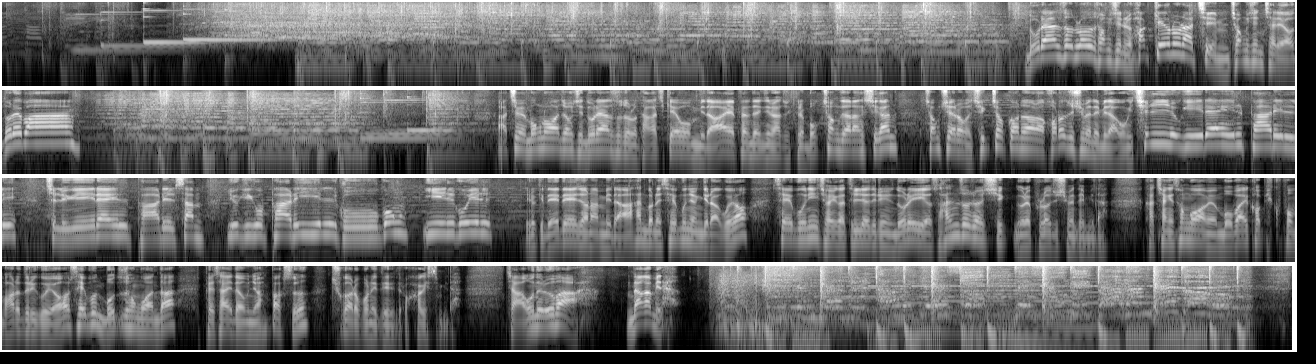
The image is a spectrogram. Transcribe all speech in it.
노래 한 소절로 정신을 확 깨우는 아침 정신 차려 노래방 아침에 몽롱한 정신 노래 한 소절로 다 같이 깨워봅니다. FM 댕진 가족들의 목청자랑 시간 청취자 여러분 직접 걸어, 걸어주시면 됩니다. 02761-1812 761-1813 629-8290 이렇게 네 대에 전화입니다. 한 번에 세 분 연결하고요. 세 분이 저희가 들려드리는 노래에 이어서 한 소절씩 노래 불러주시면 됩니다. 가창에 성공하면 모바일 커피 쿠폰 바로 드리고요. 세 분 모두 성공한다. 배사이다 음료 한 박스 추가로 보내드리도록 하겠습니다. 자, 오늘 음악 나갑니다.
